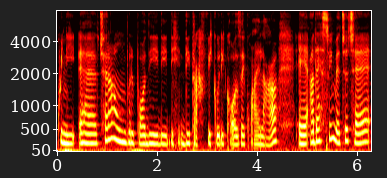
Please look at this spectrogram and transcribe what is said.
Quindi eh, c'era un bel po' di, di, di, di, traffico di cose qua e là e adesso invece c'è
